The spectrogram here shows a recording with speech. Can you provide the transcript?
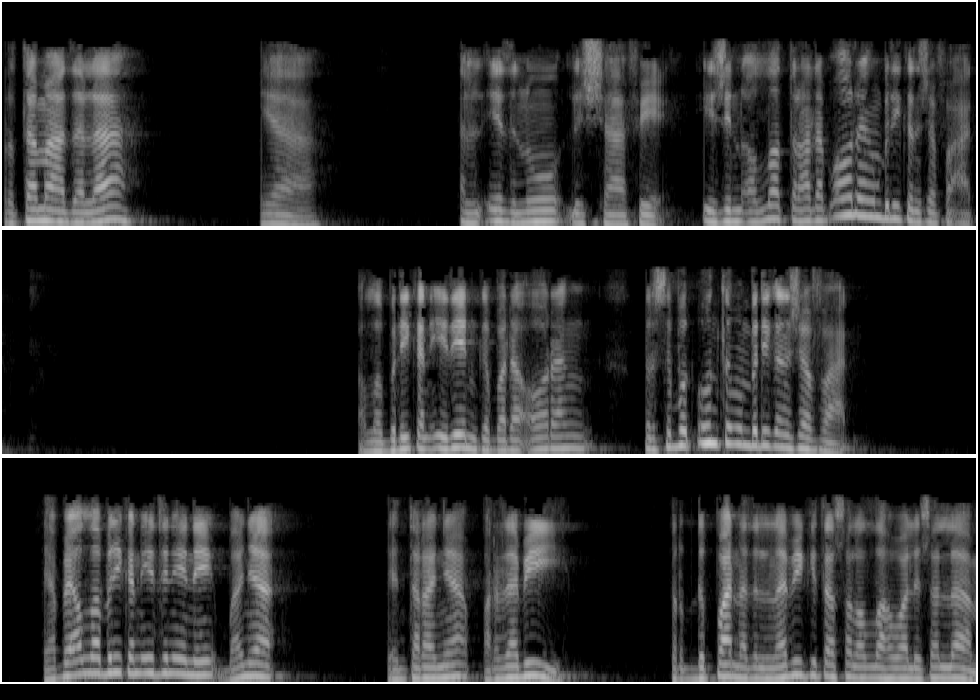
Pertama adalah ya al-idnu lisyafi', izin Allah terhadap orang yang berikan syafaat. Allah berikan izin kepada orang tersebut untuk memberikan syafaat. Siapa yang Allah berikan izin ini? Banyak. Di antaranya para nabi. Terdepan adalah nabi kita sallallahu alaihi wasallam.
